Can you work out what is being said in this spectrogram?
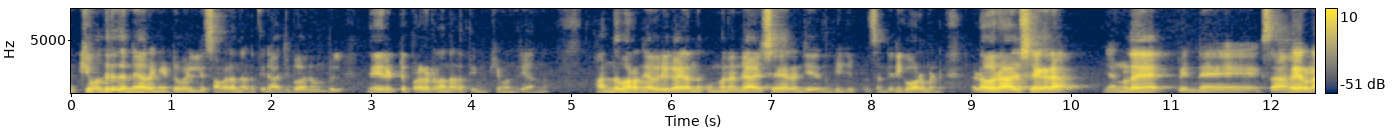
മുഖ്യമന്ത്രി തന്നെ ഇറങ്ങിയിട്ട് വലിയ സമരം നടത്തി. രാജ്ഭവന് മുമ്പിൽ നേരിട്ട് പ്രകടനം നടത്തി മുഖ്യമന്ത്രി അന്ന്. അന്ന് പറഞ്ഞ ഒരു കാര്യം അന്ന് കുമ്മനം രാജശേഖരൻ ചെയ്യുന്നു ബി ജെ പി പ്രസിഡന്റ്. എനിക്ക് ഓർമ്മയുണ്ട്. എടോ രാജശേഖര ഞങ്ങളെ പിന്നെ സഹകരണ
